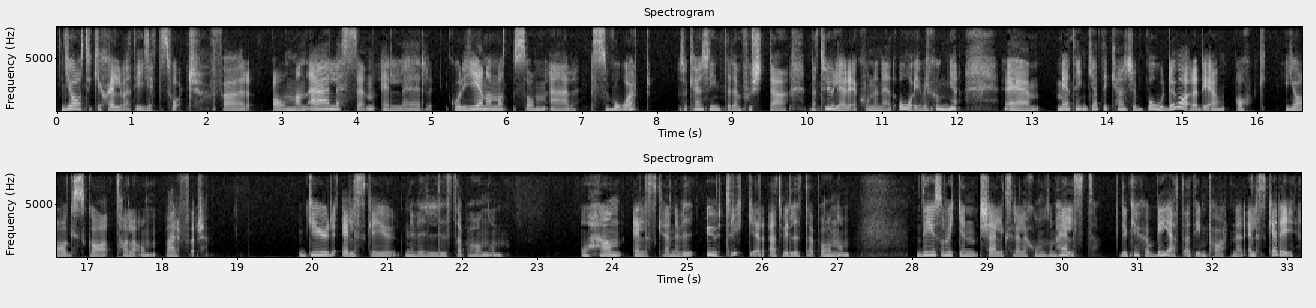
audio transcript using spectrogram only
Jag tycker själv att det är jättesvårt för om man är ledsen eller går igenom något som är svårt så kanske inte den första naturliga reaktionen är att åh, jag vill sjunga. Eh, men jag tänker att det kanske borde vara det och jag ska tala om varför. Gud älskar ju när vi litar på honom. Och han älskar när vi uttrycker att vi litar på honom. Det är ju som vilken kärleksrelation som helst. Du kanske vet att din partner älskar dig,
